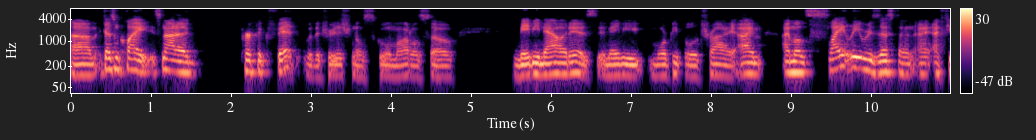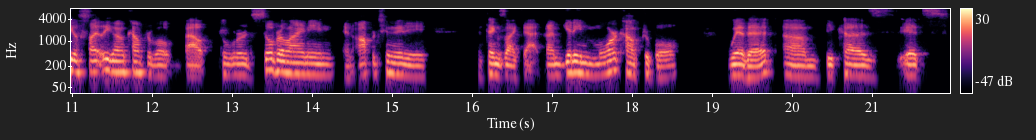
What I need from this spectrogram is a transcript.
Um, it doesn't quite, it's not a perfect fit with the traditional school model. So maybe now it is. And maybe more people will try. I'm, I'm a slightly resistant. I, I feel slightly uncomfortable about the words silver lining and opportunity and things like that. I'm getting more comfortable with it um, because it's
